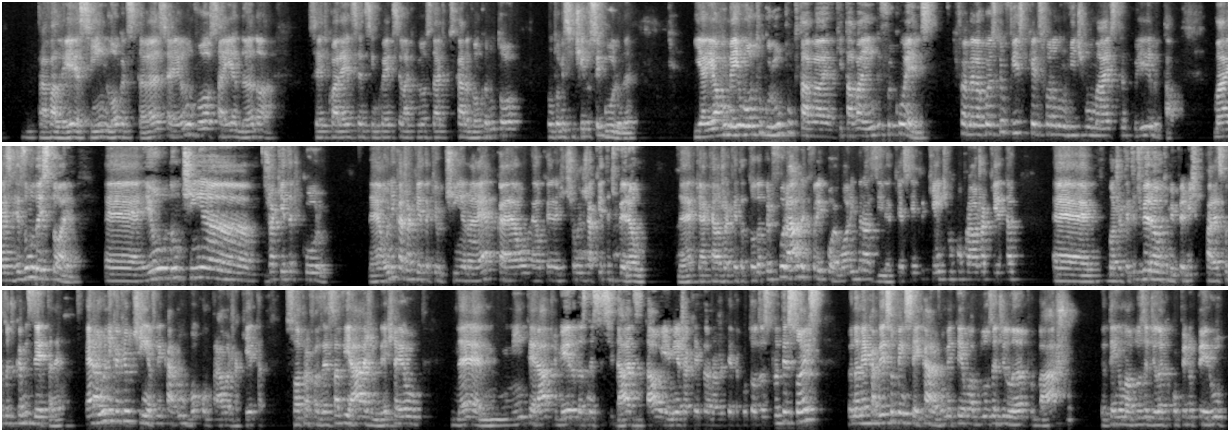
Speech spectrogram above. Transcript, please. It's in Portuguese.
para valer, assim, longa distância, eu não vou sair andando a 140, 150, sei lá que velocidade que os caras vão, que eu não tô, não tô me sentindo seguro, né? E aí eu arrumei um outro grupo que estava que tava indo e fui com eles. Foi a melhor coisa que eu fiz, porque eles foram num ritmo mais tranquilo e tal. Mas, resumo da história, é, eu não tinha jaqueta de couro. Né? A única jaqueta que eu tinha na época é o, é o que a gente chama de jaqueta de verão. Né? Que é aquela jaqueta toda perfurada, que eu falei, pô, eu moro em Brasília, aqui é sempre quente, vou comprar uma jaqueta é, uma jaqueta de verão que me permite, parece que eu tô de camiseta, né? Era a única que eu tinha. Falei, cara, não vou comprar uma jaqueta só para fazer essa viagem, deixa eu né, me inteirar primeiro das necessidades e tal. E a minha jaqueta era uma jaqueta com todas as proteções. Eu, na minha cabeça, eu pensei, cara, vou meter uma blusa de lã por baixo. Eu tenho uma blusa de lã que eu comprei no Peru,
